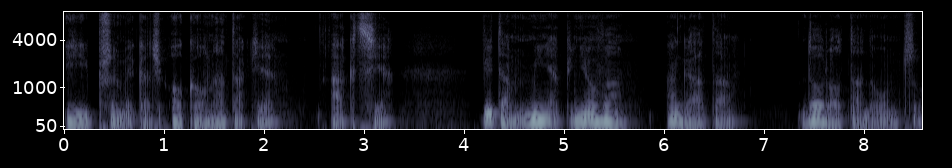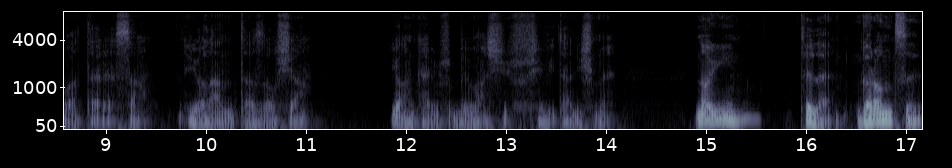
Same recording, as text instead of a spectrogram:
i przymykać oko na takie akcje. Witam, Minia Piniowa, Agata, Dorota dołączyła, Teresa, Jolanta, Zosia. Joanka już byłaś, już się witaliśmy. No i tyle. Gorący,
